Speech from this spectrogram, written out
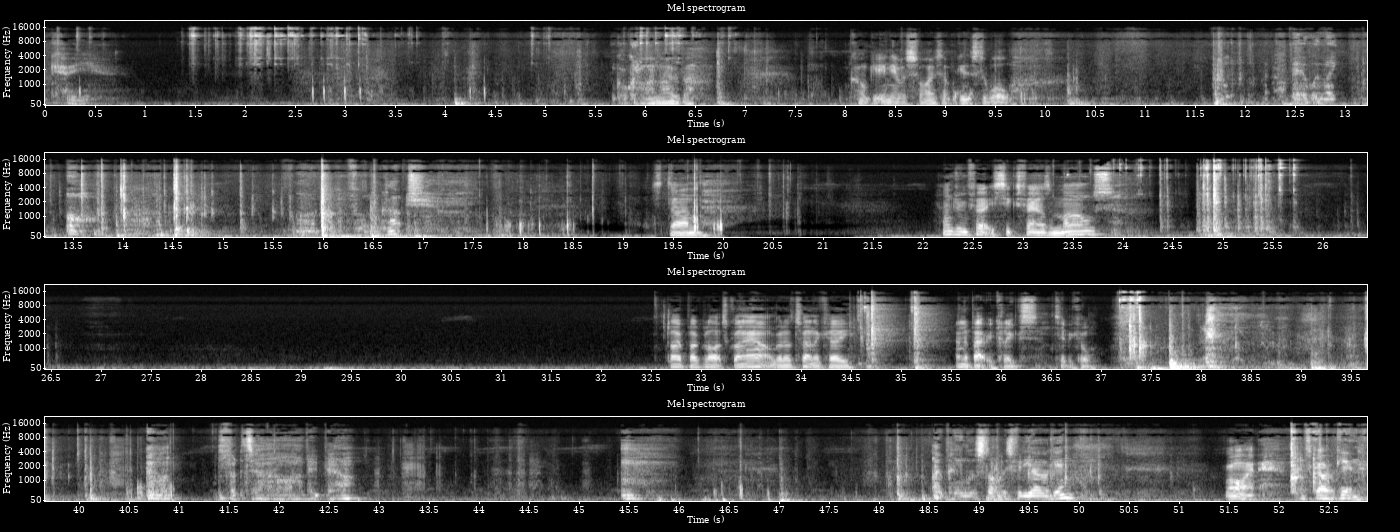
Okay. Got to climb over. Can't get any other side up against the wall. Bear with me. Oh. oh clutch. It's done. 136,000 miles. Glow plug light's gone out. I'm going to turn the key and the battery clicks. Typical. Let's put the terminal on a bit better. Hopefully I'm going to start this video again. Right. Let's go again.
